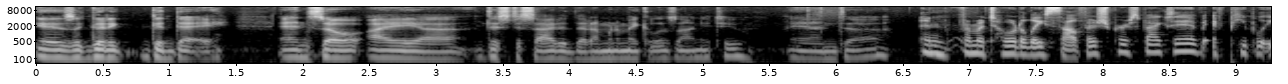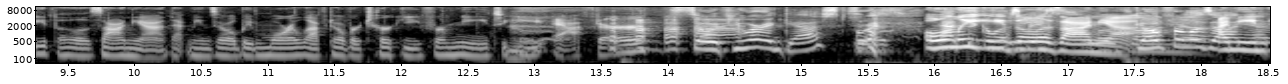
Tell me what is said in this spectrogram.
is a good good day. And so I uh, just decided that I'm going to make a lasagna too. And uh, And from a totally selfish perspective, if people eat the lasagna, that means there will be more leftover turkey for me to mm. eat after. So if you are a guest, for, Only the eat the Gillespie's, lasagna. Go for lasagna. I mean,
